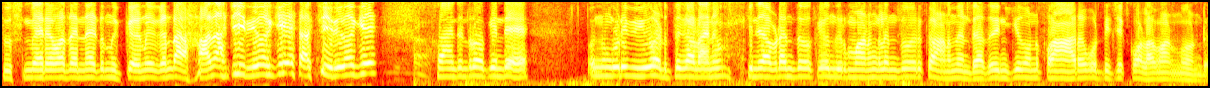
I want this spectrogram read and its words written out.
സുസ്മേരവതനായിട്ട് നിൽക്കുകയാണ് കണ്ട? ആ ചിരി നോക്കിയേ ആ ചിരി നോക്കിയേ ഫാന്റൻ റോക്കിന്റെ ഒന്നും കൂടി വ്യൂ എടുത്ത് കാണാനും പിന്നെ അവിടെ എന്തൊക്കെയോ നിർമ്മാണങ്ങൾ എന്തോ ഒരു കാണുന്നുണ്ട്. അത് എനിക്ക് തോന്നുന്നു പാറ പൊട്ടിച്ച കുളമാണെന്നുണ്ട്.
